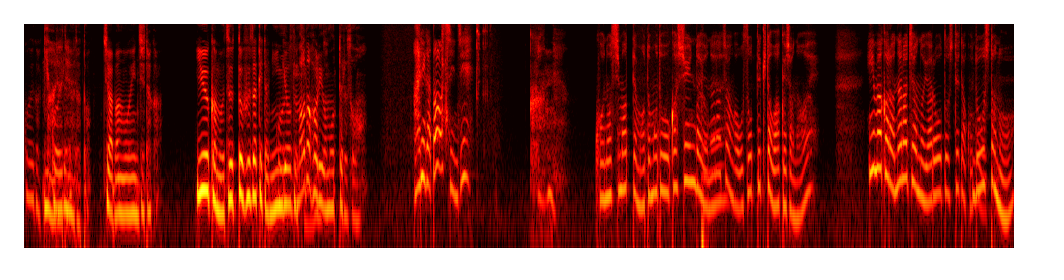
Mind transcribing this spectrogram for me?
声が聞こえる。のだと。茶番を演じたが。優香もずっとふざけた人形劇まだ針を持ってるぞ。ありがとうシンジ。この島ってもともとおかしいんだよね。奈々ちゃんが襲ってきたわけじゃない今から奈々ちゃんのやろうとしてたことどうしたの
